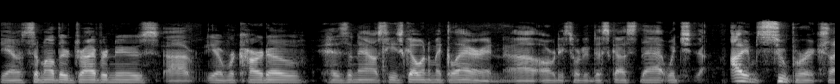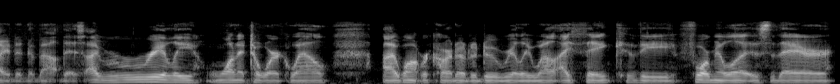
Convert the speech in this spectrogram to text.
you know some other driver news. Uh, you know, Ricciardo has announced he's going to McLaren. Uh, already sort of discussed that, which I am super excited about this. I really want it to work well. I want Ricciardo to do really well. I think the formula is there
